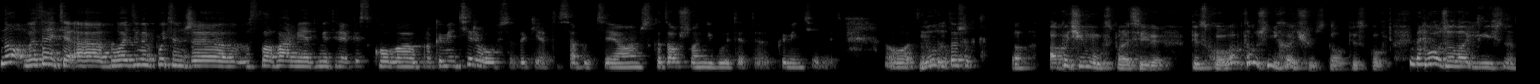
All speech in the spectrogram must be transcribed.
Ну, вы знаете, а Владимир Путин же словами Дмитрия Пескова прокомментировал все-таки это событие. Он же сказал, что он не будет это комментировать. Вот. Ну, это тоже а почему, спросили Пескова? А потому что не хочу, сказал Песков. Да. Тоже логично.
